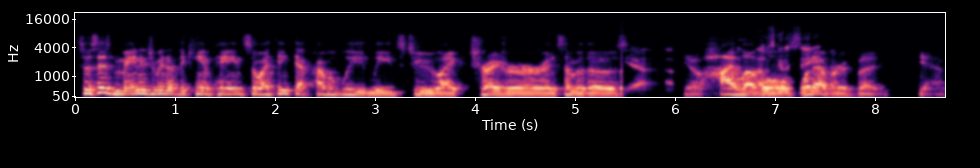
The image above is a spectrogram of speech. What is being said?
so it says management of the campaign. So I think that probably leads to like treasurer and some of those, yeah. you know, high level say, whatever. But yeah,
